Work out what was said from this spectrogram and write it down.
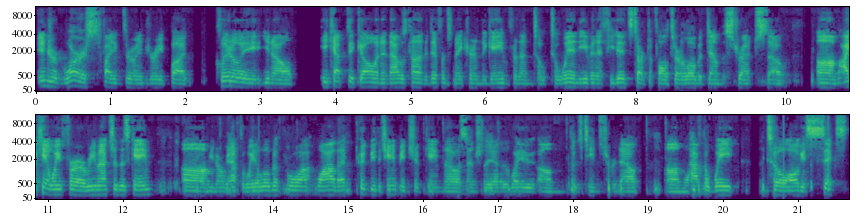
injured worse fighting through injury, but clearly, you know, he kept it going, and that was kind of the difference maker in the game for them to, to win, even if he did start to falter a little bit down the stretch. So um, I can't wait for a rematch of this game. Um, you know, we're gonna have to wait a little bit for a while. That could be the championship game, though. Essentially, the way um, those teams turned out, um, we'll have to wait until August sixth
